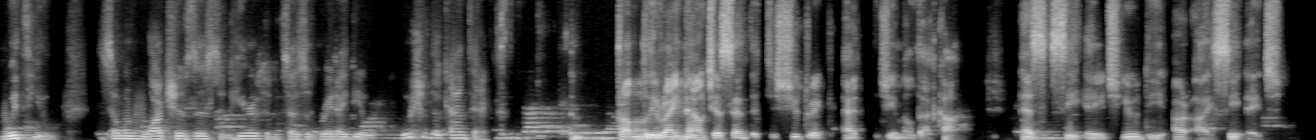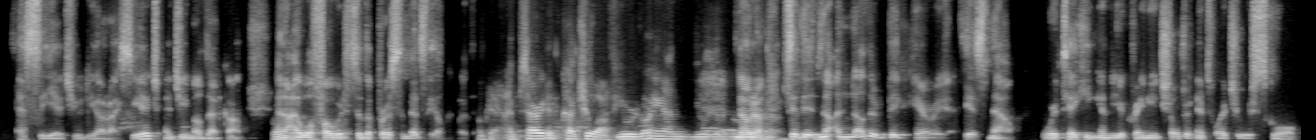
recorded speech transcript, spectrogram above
with you, someone watches this and hears it and says a great idea, who should they contact? probably right now, just send it to schudrich at gmail.com. S C H U D R I C H S C H U D R I C H at gmail.com. And I will forward it to the person that's dealing with it. Okay, I'm sorry to cut you off. You were going on, you were going to. go No, no. So the, another big area is now we're taking in the Ukrainian children into our Jewish school.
